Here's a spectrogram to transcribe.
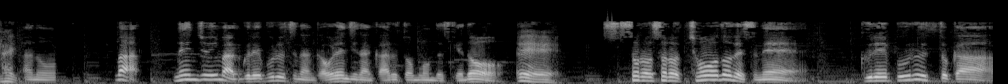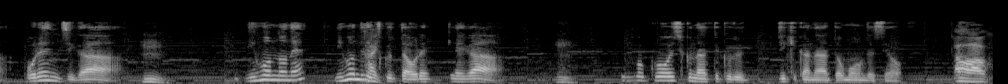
はい。あの、まあ、年中今グレープフルーツなんかオレンジなんかあると思うんですけど、ええ、そろそろちょうどですね、グレープフルーツとかオレンジが、うん。日本のね、日本で作ったオレンジ系が、うん。すごく美味しくなってくる時期かなと思うんですよ。ああ、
